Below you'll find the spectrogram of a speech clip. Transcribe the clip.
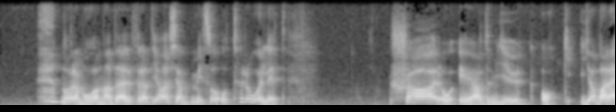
några månader. För att jag har känt mig så otroligt skör och ödmjuk och jag bara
